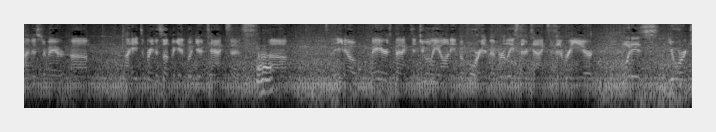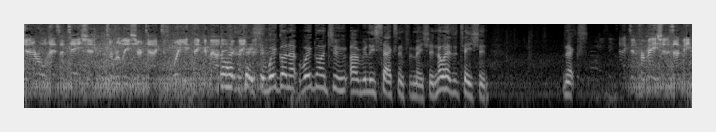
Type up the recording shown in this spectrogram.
Hi, Mr. Mayor. Um, I hate to bring this up again, but your taxes. Uh-huh. Um, you know, mayors back to Giuliani before him have released their taxes every year. What is your general hesitation to release your taxes? What do you think about No it? hesitation. We're gonna we're going to uh, release tax information. No hesitation. Next. Tax information, does that mean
